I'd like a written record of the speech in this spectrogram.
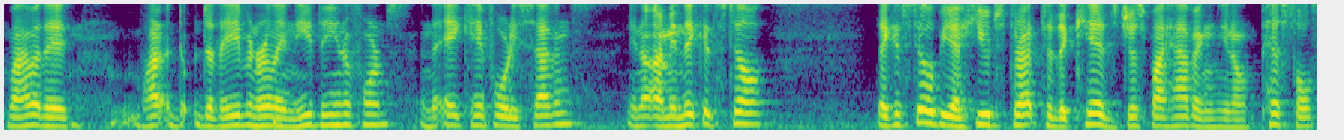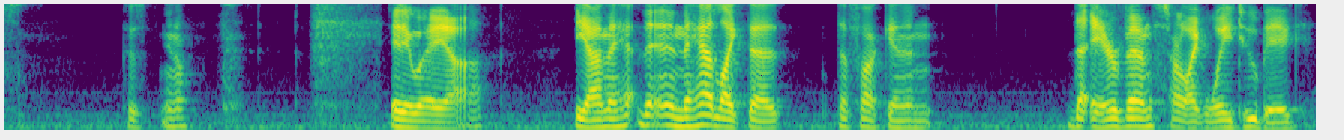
Why would they? Why do they even really need the uniforms and the AK-47s? You know, I mean, they could still they could still be a huge threat to the kids just by having you know pistols because you know. anyway, uh, yeah, and they and they had like the the fucking the air vents are like way too big,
